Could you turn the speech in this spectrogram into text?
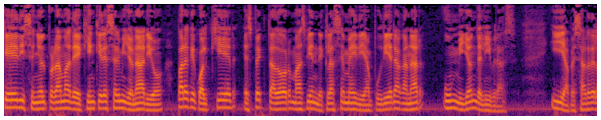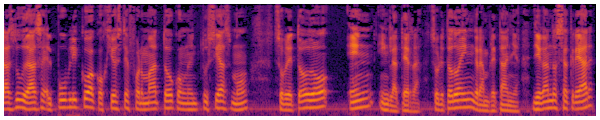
que diseñó el programa de ¿Quién quiere ser millonario? para que cualquier espectador, más bien de clase media, pudiera ganar un millón de libras y a pesar de las dudas, el público acogió este formato con entusiasmo, sobre todo en Inglaterra, sobre todo en Gran Bretaña, llegándose a crear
